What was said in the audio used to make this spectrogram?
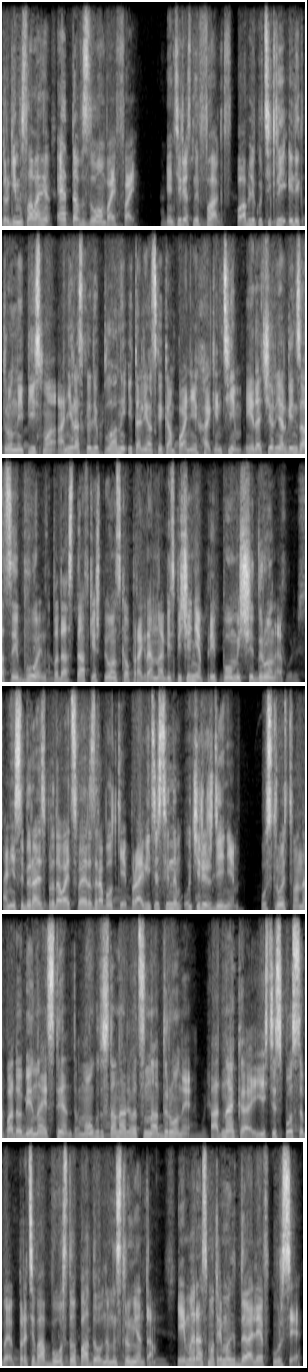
Другими словами, это взлом Wi-Fi. Интересный факт. В паблик утекли электронные письма. Они раскрыли планы итальянской компании Hacking Team и дочерней организации Boeing по доставке шпионского программного обеспечения при помощи дронов. Они собирались продавать свои разработки правительственным учреждениям. Устройства наподобие Nightstand могут устанавливаться на дроны. Однако, есть и способы противоборства подобным инструментам. И мы рассмотрим их далее в курсе.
